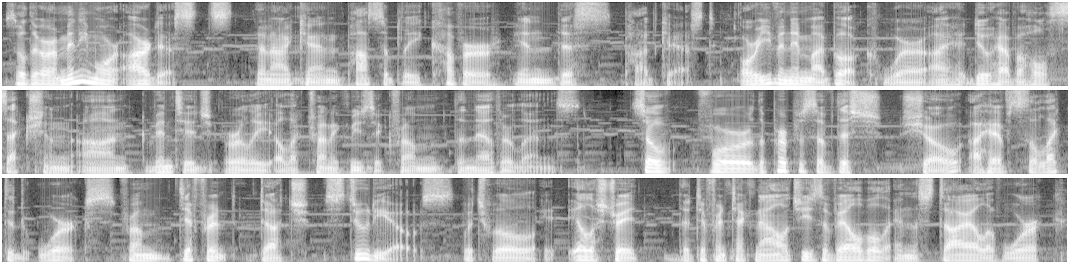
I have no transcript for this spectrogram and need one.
So there are many more artists than I can possibly cover in this podcast, or even in my book, where I do have a whole section on vintage early electronic music from the Netherlands. So, for the purpose of this show, I have selected works from different Dutch studios, which will illustrate the different technologies available and the style of work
